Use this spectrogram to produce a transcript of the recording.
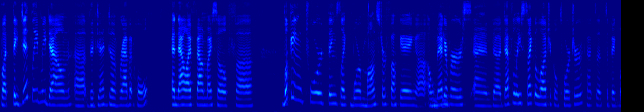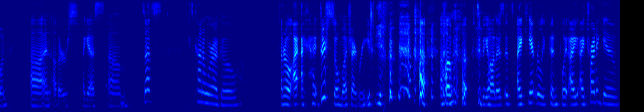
but they did lead me down uh, the dead dove rabbit hole, and now I found myself. Looking toward things like more monster fucking, uh, Mhm. Omegaverse, and uh, definitely psychological torture. That's that's a big one, uh, and others, I guess. Um, so that's that's kind of where I go. I don't know. I, I, I there's so much I read. Yeah. um, to be honest, it's I can't really pinpoint. I, I try to give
